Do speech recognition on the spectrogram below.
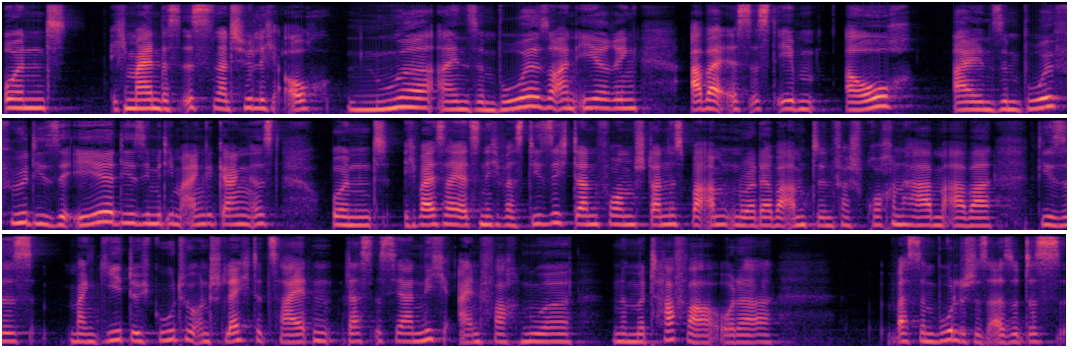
Und ich meine, das ist natürlich auch nur ein Symbol, so ein Ehering, aber es ist eben auch ein Symbol für diese Ehe, die sie mit ihm eingegangen ist. Und ich weiß ja jetzt nicht, was die sich dann vom Standesbeamten oder der Beamtin versprochen haben, aber dieses man geht durch gute und schlechte Zeiten, das ist ja nicht einfach nur eine Metapher oder was Symbolisches. Also das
